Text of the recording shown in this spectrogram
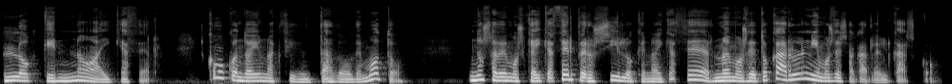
lo que no hay que hacer. Es como cuando hay un accidentado de moto. No sabemos qué hay que hacer, pero sí lo que no hay que hacer. No hemos de tocarlo ni hemos de sacarle el casco.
